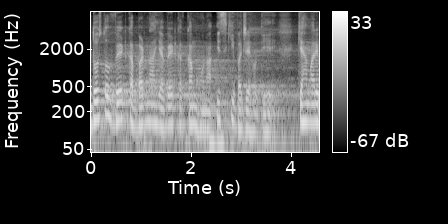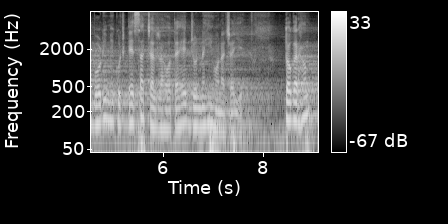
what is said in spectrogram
दोस्तों, वेट का बढ़ना या वेट का कम होना इसकी वजह होती है कि हमारे बॉडी में कुछ ऐसा चल रहा होता है जो नहीं होना चाहिए। तो अगर हम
